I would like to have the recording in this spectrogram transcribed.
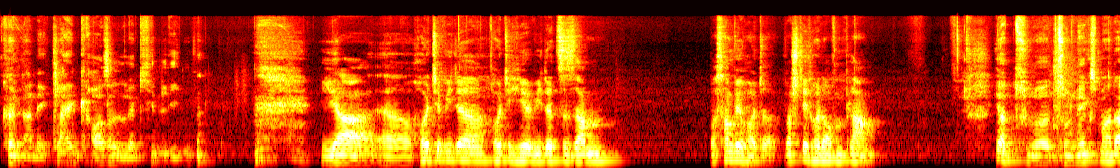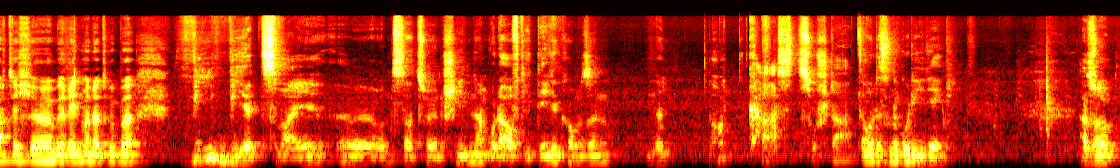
Können an den kleinen Krausellöckchen liegen. Ja, äh, heute wieder, heute hier wieder zusammen. Was haben wir heute? Was steht heute auf dem Plan? Ja, zunächst mal dachte ich, äh, wir reden mal darüber, wie wir zwei äh, uns dazu entschieden haben oder auf die Idee gekommen sind, einen Podcast zu starten. Oh, das ist eine gute Idee. Also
